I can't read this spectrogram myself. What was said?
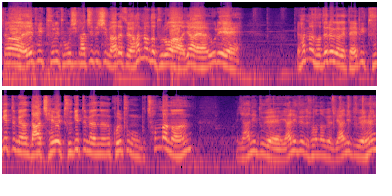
자, 에픽 둘이 동시 같이 드시면 알았어요. 한 명 더 들어와. 야, 야, 우리. 한 명 더 데려가겠다. 에픽 두 개 뜨면 나 제외 두 개 뜨면은 골프 천만 원. 야니 두에 야니 두에도 좋은 나오겠어. 야니 두에.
